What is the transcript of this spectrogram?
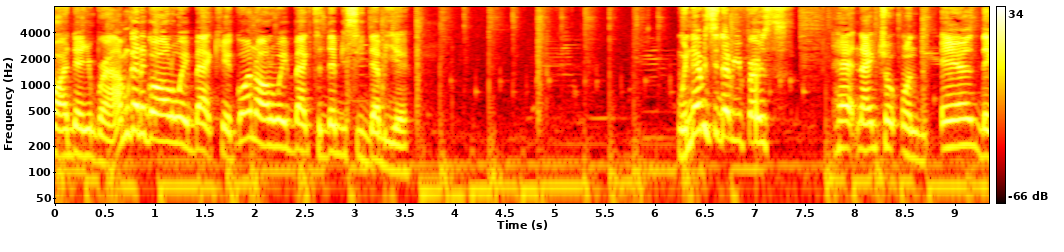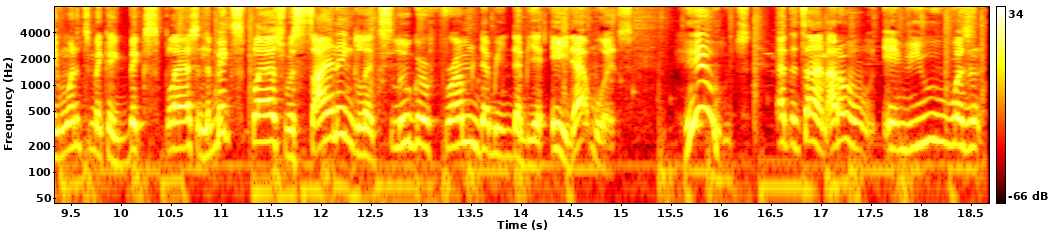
or Daniel Bryan. I'm to go all the way back here. Going all the way back to WCW. When WCW first had Nitro on the air, they wanted to make a big splash, and the big splash was signing Lex Luger from WWE. That was huge at the time. I don't know if you wasn't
